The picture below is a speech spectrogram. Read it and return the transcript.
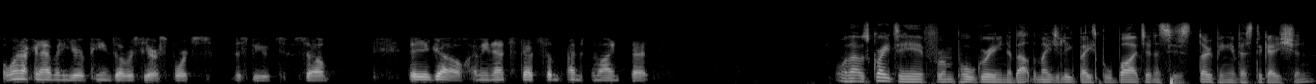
well, "We're not going to have any Europeans oversee our sports disputes." So there you go. I mean, that's that's sometimes the mindset. Well, that was great to hear from Paul Greene about the Major League Baseball Biogenesis doping investigation.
